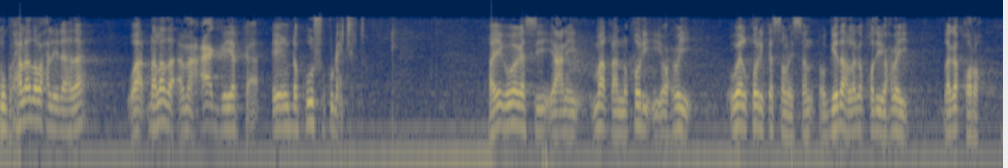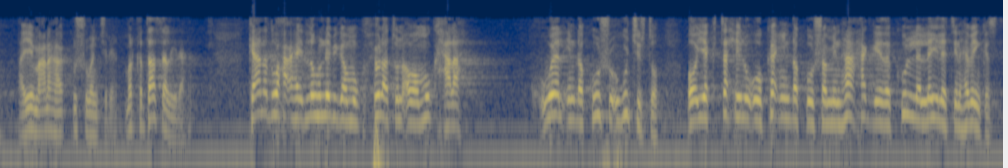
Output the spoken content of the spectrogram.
Mukxalada waxaa la yidhaahdaa waa dhalada ama caagga yarka ah ee indhakuushu ku dhex jirto. Ayaga wagaasi yacani ma aqaano qori iyo waxbay weel qori ka samaysan oo geedaha laga qodiyo waxbay laga qoro ayay macnaha ku shuban jireen. Marka taasaa la yidhahdaa kaanad waxaa ahayd lahu nebiga mukxulatun ama mukxala weel indhakuushu ugu jirto oo yaktaxilu uu ka indhakuusho minhaa xaggeeda kulla laylatin habeen kasta.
